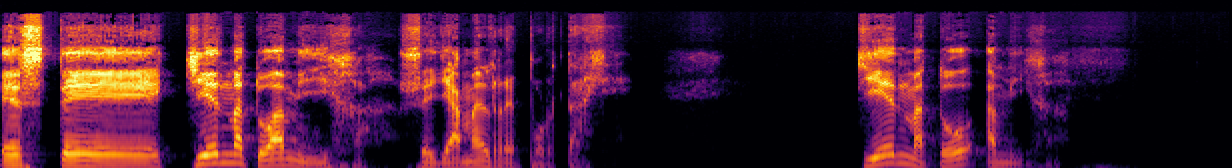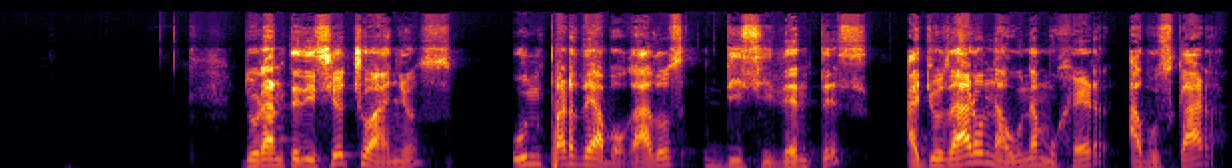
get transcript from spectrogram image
Este, ¿quién mató a mi hija? Se llama el reportaje. ¿Quién mató a mi hija? Durante 18 años, un par de abogados disidentes ayudaron a una mujer a buscar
